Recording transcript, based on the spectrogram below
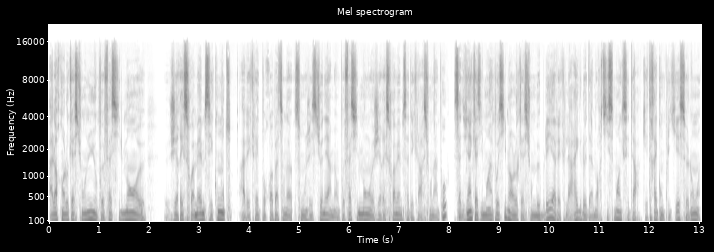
Alors qu'en location nue, on peut facilement euh, gérer soi-même ses comptes avec l'aide, pourquoi pas, de son, gestionnaire, mais on peut facilement euh, gérer soi-même sa déclaration d'impôt. Ça devient quasiment impossible en location meublée avec la règle d'amortissement, etc., qui est très compliquée selon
